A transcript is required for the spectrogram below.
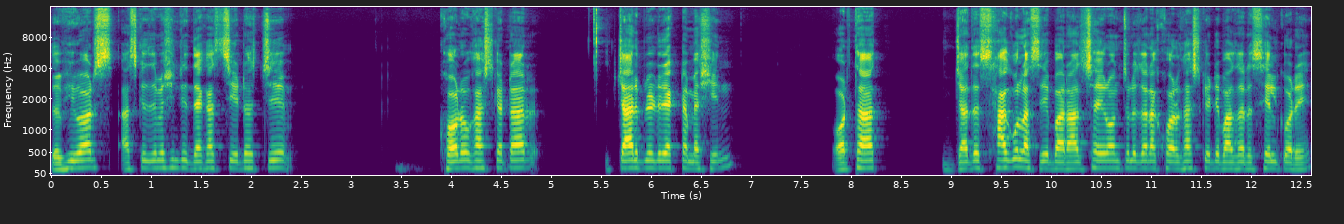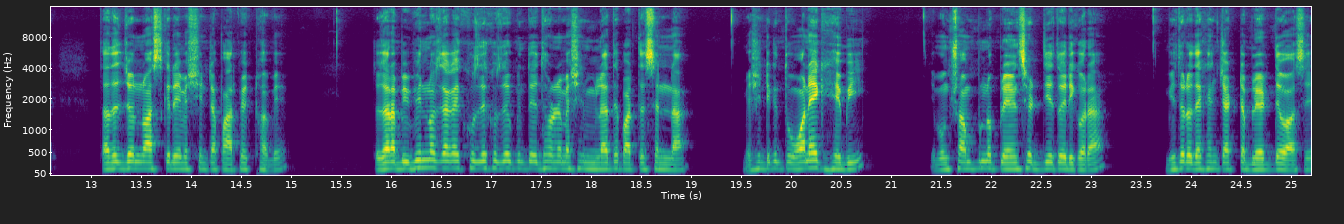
তো ভিউয়ার্স আজকে যে মেশিনটি দেখাচ্ছি, এটা হচ্ছে খড় ঘাস কাটার চার ব্লেডের একটা মেশিন। অর্থাৎ যাদের ছাগল আছে বা রাজশাহীর অঞ্চলে যারা খড় ঘাস কেটে বাজারে সেল করে, তাদের জন্য আজকের এই মেশিনটা পারফেক্ট হবে। তো যারা বিভিন্ন জায়গায় খুঁজে খুঁজেও কিন্তু এই ধরনের মেশিন মিলাতে পারতেছেন না। মেশিনটি কিন্তু অনেক হেভি এবং সম্পূর্ণ প্লেন সেট দিয়ে তৈরি করা। ভিতরে দেখেন চারটা ব্লেড দেওয়া আছে।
